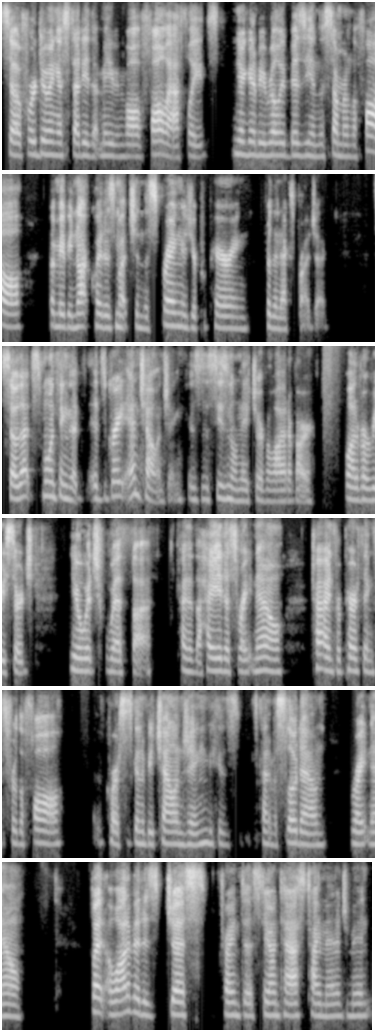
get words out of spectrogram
So if we're doing a study that may involve fall athletes you're going to be really busy in the summer and the fall but maybe not quite as much in the spring as you're preparing for the next project. So that's one thing that it's great and challenging is the seasonal nature of a lot of our a lot of our research you know, which with uh, kind of the hiatus right now, try and prepare things for the fall, of course, is going to be challenging because it's kind of a slowdown right now. But a lot of it is just trying to stay on task, time management,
